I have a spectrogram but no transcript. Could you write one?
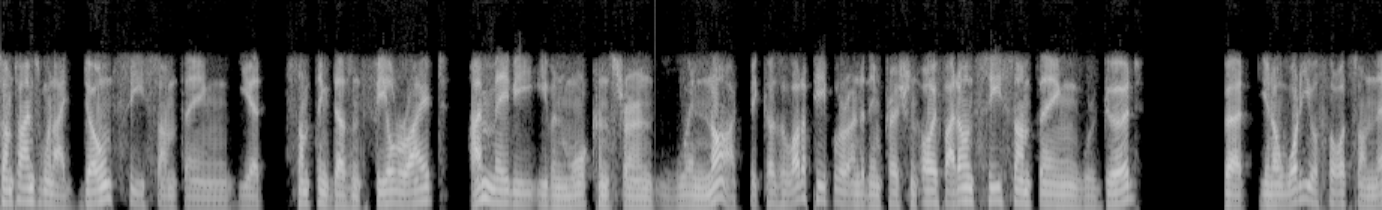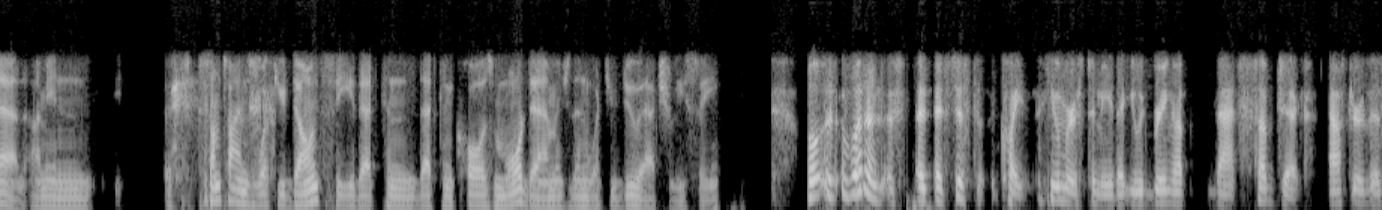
Sometimes when I don't see something yet something doesn't feel right, I'm maybe even more concerned when not, because a lot of people are under the impression, oh, if I don't see something, we're good. But you know, what are your thoughts on that? I mean, sometimes what you don't see that can that can cause more damage than what you do actually see. Well, what a, it's just quite humorous to me that you would bring up that subject after this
